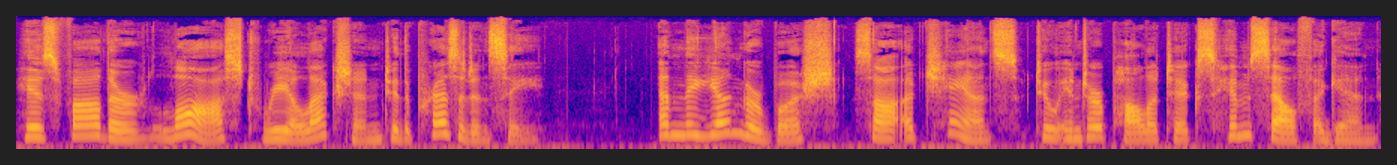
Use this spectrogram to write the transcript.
his father lost re election to the presidency, and the younger Bush saw a chance to enter politics himself again.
